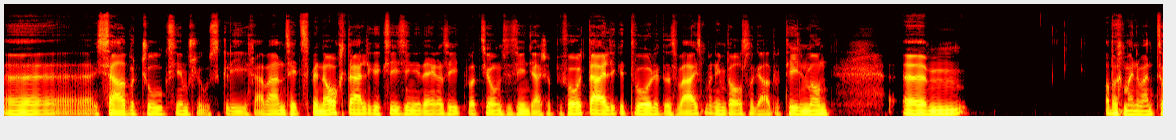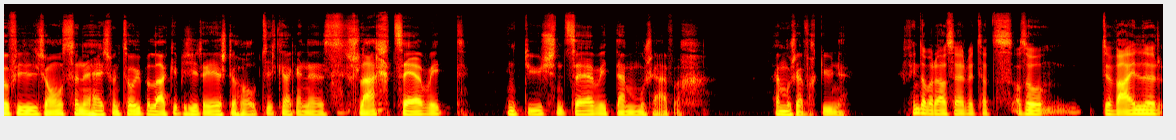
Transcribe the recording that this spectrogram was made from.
äh, ist selber die Schuld am Schluss gleich. Auch wenn sie jetzt benachteiligt waren in dieser Situation, sie sind ja schon bevorteiligt worden, das weiß man in Basel, gell, der Tillmann. Ähm, aber ich meine, wenn du so viele Chancen hast, wenn du so überlegen bist in der ersten Halbzeit gegen ein schlechtes Servit, enttäuschendes Servit, dann musst du einfach, dann musst du einfach gewinnen. Ich finde aber auch, Servet hat also der Weiler,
